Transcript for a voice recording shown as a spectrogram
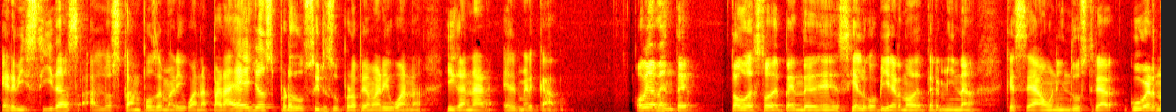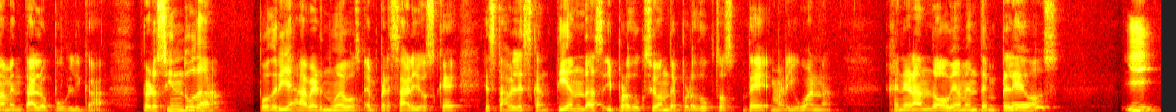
herbicidas a los campos de marihuana para ellos producir su propia marihuana y ganar el mercado. Obviamente, todo esto depende de si el gobierno determina que sea una industria gubernamental o pública, pero sin duda podría haber nuevos empresarios que establezcan tiendas y producción de productos de marihuana, generando obviamente empleos y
